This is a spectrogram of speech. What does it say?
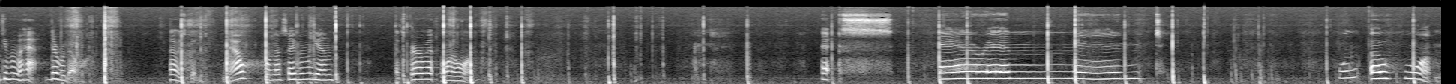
Give him a hat. There we go. Now he's good. Now, we're going to save him again. Experiment 101. Experiment 101.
